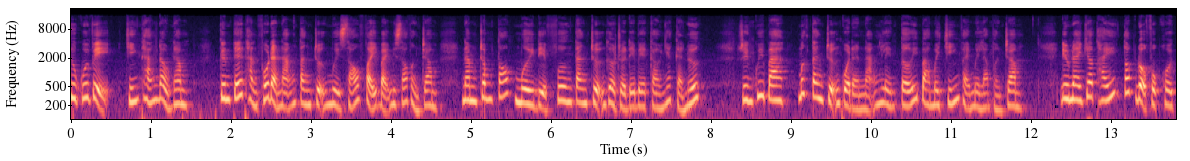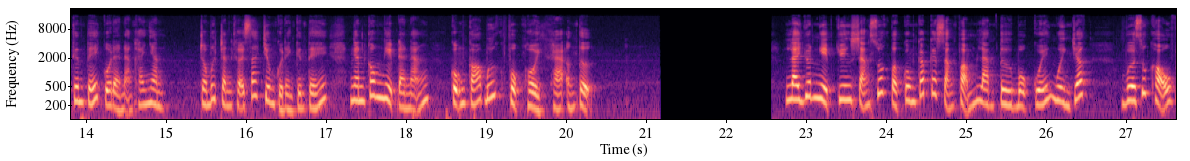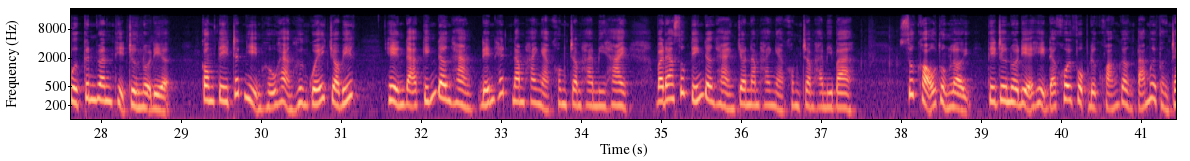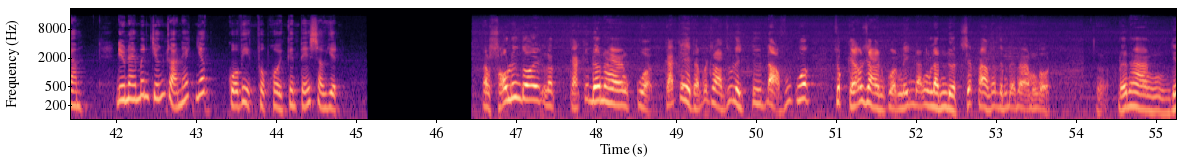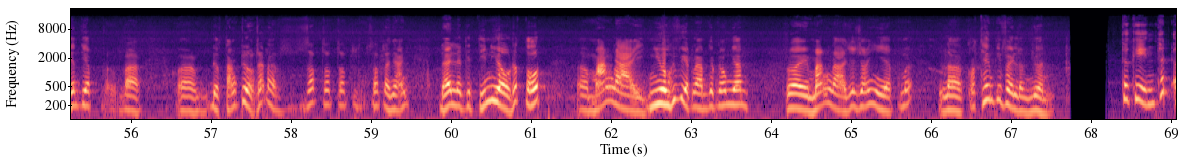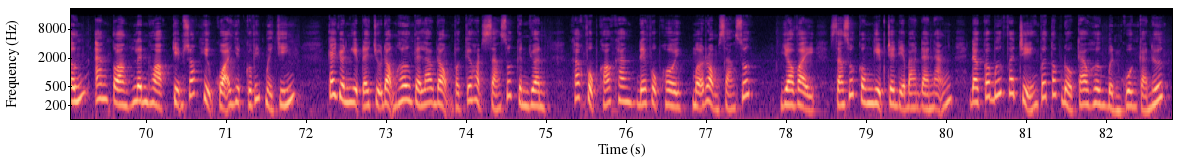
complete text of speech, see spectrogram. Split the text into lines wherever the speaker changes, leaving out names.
Thưa quý vị, 9 tháng đầu năm, kinh tế thành phố Đà Nẵng tăng trưởng 16,76%, nằm trong top 10 địa phương tăng trưởng GRDP cao nhất cả nước. Riêng quý 3, mức tăng trưởng của Đà Nẵng lên tới 39,15%. Điều này cho thấy tốc độ phục hồi kinh tế của Đà Nẵng khá nhanh. Trong bức tranh khởi sắc chung của nền kinh tế, ngành công nghiệp Đà Nẵng cũng có bước phục hồi khá ấn tượng. Là doanh nghiệp chuyên sản xuất và cung cấp các sản phẩm làm từ bột quế nguyên chất, vừa xuất khẩu vừa kinh doanh thị trường nội địa, công ty trách nhiệm hữu hạn Hương Quế cho biết hiện đã kiến đơn hàng đến hết năm 2022 và đang xúc tiến đơn hàng cho năm 2023. Xuất khẩu thuận lợi, thị trường nội địa hiện đã khôi phục được khoảng gần 80%. Điều này minh chứng rõ nét nhất của việc phục hồi kinh tế sau dịch.
Sau lưng tôi là các cái đơn hàng của các cái hệ thống khách sạn du lịch từ đảo Phú Quốc cho kéo dài Quảng Ninh đang lần lượt xếp hàng theo từng đơn hàng một. Đơn hàng liên tiếp và được tăng trưởng rất là rất rất rất rất là nhanh. Đây là cái tín hiệu rất tốt ờ, mang lại nhiều cái việc làm cho công nhân rồi mang lại cho doanh nghiệp là có thêm cái về lợi nhuận
Thực hiện thích ứng, an toàn, linh hoạt, kiểm soát hiệu quả dịch COVID-19, các doanh nghiệp đã chủ động hơn về lao động và kế hoạch sản xuất kinh doanh, khắc phục khó khăn để phục hồi, mở rộng sản xuất. Do vậy, sản xuất công nghiệp trên địa bàn Đà Nẵng đã có bước phát triển với tốc độ cao hơn bình quân cả nước.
